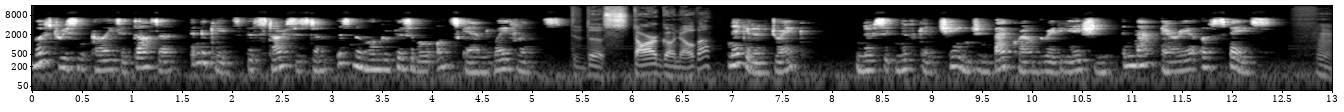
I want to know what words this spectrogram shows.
Most recent collated data indicates this star system is no longer visible on scanned wavelengths. Did the star go nova? Negative, Drake. No significant change in background radiation in that area of space. Hmm.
